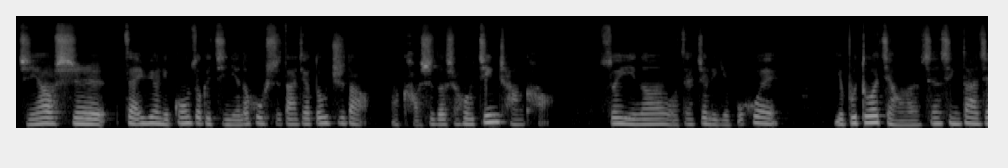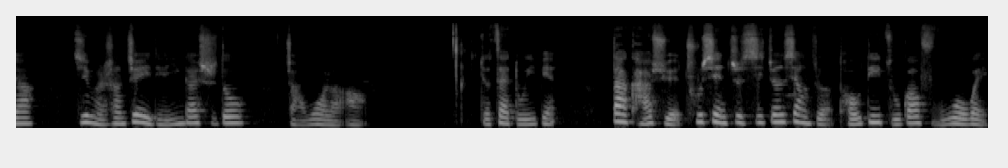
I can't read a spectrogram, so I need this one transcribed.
只要是在医院里工作个几年的护士，大家都知道。考试的时候经常考，所以呢，我在这里也不会，也不多讲了。相信大家基本上这一点应该是都掌握了啊。就再读一遍：大卡血出现窒息征象者，头低足高俯卧位，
